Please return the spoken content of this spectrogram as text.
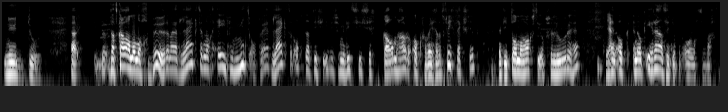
nu doen. Nou, dat kan allemaal nog gebeuren, maar het lijkt er nog even niet op. Hè? Het lijkt erop dat die Shiïtische milities zich kalm houden, ook vanwege dat vliegdekschip. Met die tomahawks die op ze loeren. Hè? Ja. En, ook, en ook Iran zit op een oorlog te wachten.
